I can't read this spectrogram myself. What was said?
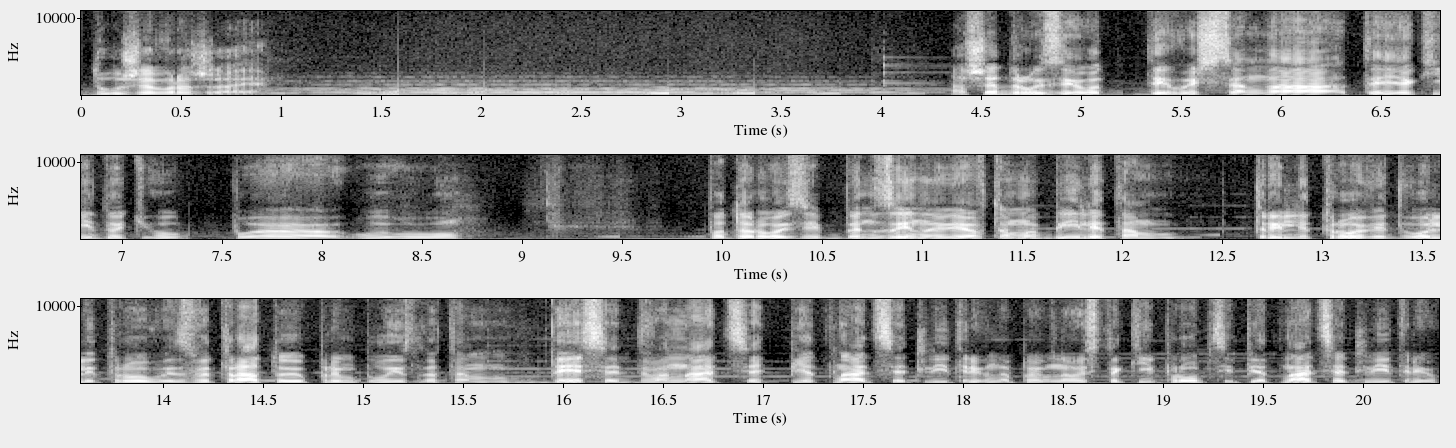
дуже вражає. А ще, друзі, от дивишся на те, як їдуть у, п- у, по дорозі бензинові автомобілі, там 3-літрові, 2-літрові, з витратою приблизно там 10, 12, 15 літрів, напевно, ось такій пробці 15 літрів.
